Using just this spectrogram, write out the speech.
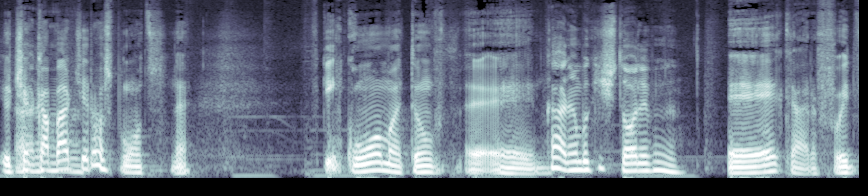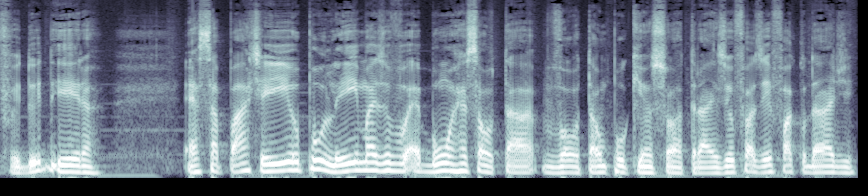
Eu tinha Caramba. acabado de tirar os pontos, né? Fiquei em coma, então. É, Caramba, que história, viu? é, cara, foi, foi doideira. Essa parte aí eu pulei, mas eu é bom ressaltar, voltar um pouquinho só atrás. Eu fazia faculdade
